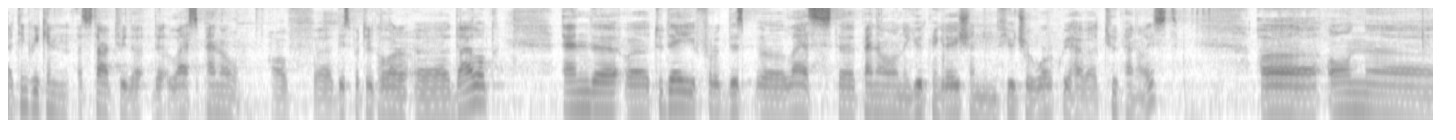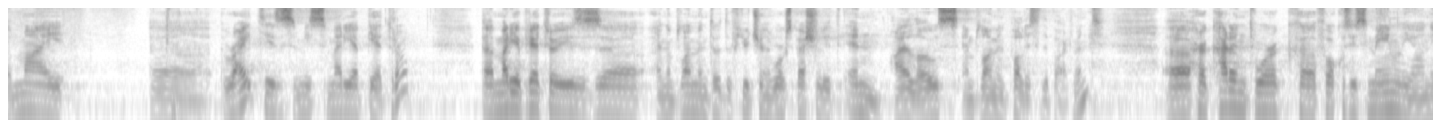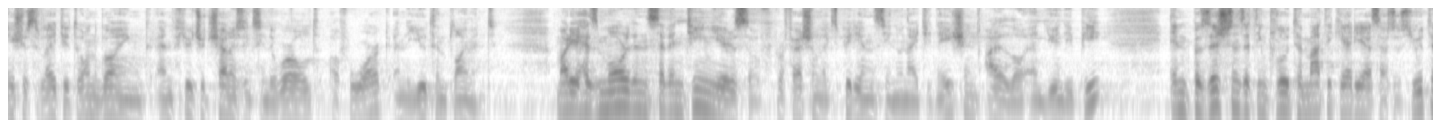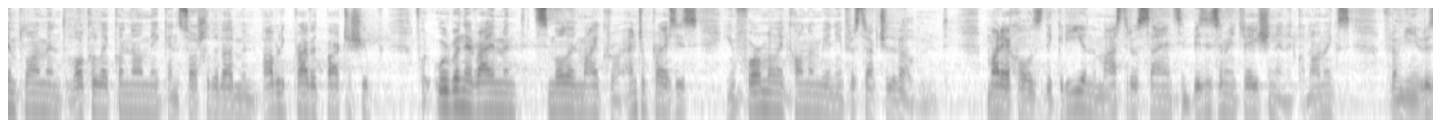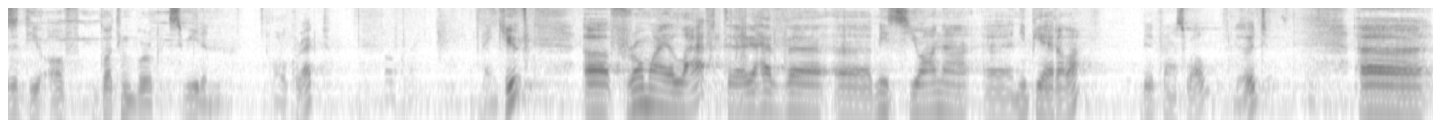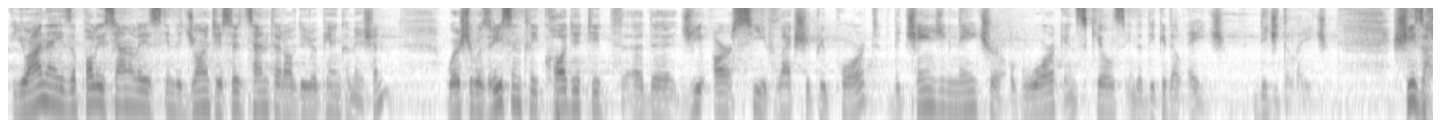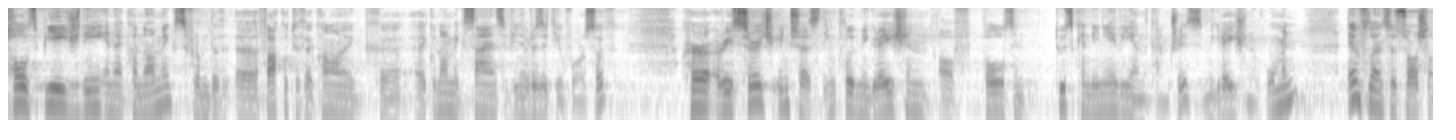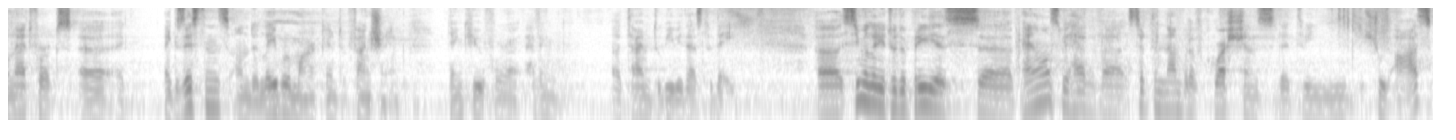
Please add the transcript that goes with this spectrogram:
I think we can start with the, the last panel of uh, this particular uh, dialogue. And uh, uh today, for this uh, last uh, panel on youth migration and future work, we have two panelists. on my right is Ms. Maria Prieto. Maria Prieto is an employment of the future and work specialist in ILO's Employment Policy Department. Uh, her current work uh, focuses mainly on issues related to ongoing and future challenges in the world of work and youth employment. Maria has more than 17 years of professional experience in United Nations, ILO, and UNDP in positions that include thematic areas such as youth employment, local economic and social development, public-private partnership for urban environment, small and micro enterprises, informal economy, and infrastructure development. Maria holds a degree on the Master of Science in Business Administration and Economics from the University of Gothenburg, Sweden. All correct? All correct. Thank you. Uh, from my left, uh, I have uh, uh Ms. Joanna uh, Napierala. Did I pronounce well? Good. Uh, Joanna is a policy analyst in the Joint Research Center of the European Commission where she was recently co-edited uh, the JRC flagship report, The Changing Nature of Work and Skills in the Digital Age. Digital age. She holds PhD in economics from the uh, Faculty of Economic, uh, Economic Science of University of Warsaw. Her research interests include migration of Poles into Scandinavian countries, migration of women, influence of social networks, uh, existence on the labor market functioning. Thank you for uh, having time to be with us today. Uh, similarly to the previous uh, panels, we have a certain number of questions that we should ask.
